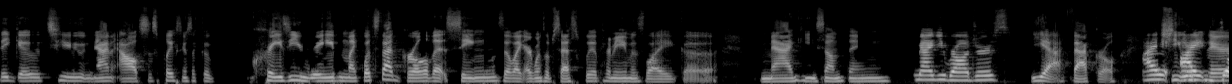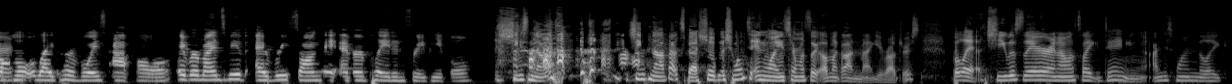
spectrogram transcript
they go to Nan Alice's place. And there's like a crazy rave and like what's that girl that sings that like everyone's obsessed with? Her name is like uh Maggie something. Maggie Rogers. Yeah, that girl. I She I there. don't like her voice at all. It reminds me of every song they ever played in Free People. She's not she's not that special, but she went to NYU so everyone's like, Oh my god, Maggie Rogers. But like she was there and I was like, dang, I just wanted to like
